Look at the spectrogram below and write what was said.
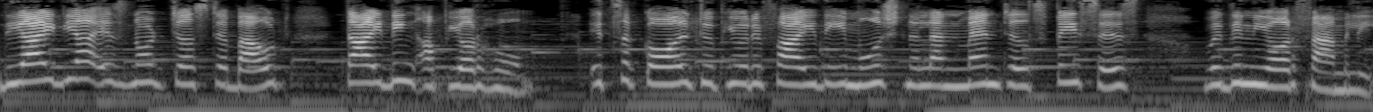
The idea is not just about tidying up your home. It's a call to purify the emotional and mental spaces within your family.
